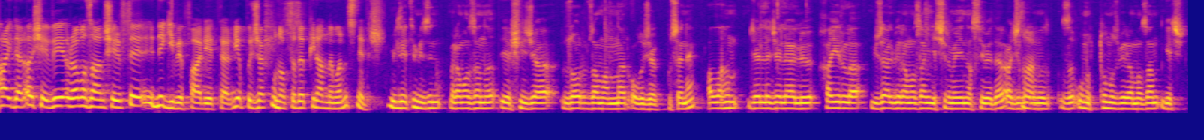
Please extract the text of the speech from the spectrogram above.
Haydar Aşevi Ramazan-ı Şerif'te ne gibi faaliyetler yapacak? Bu noktada planlamanız nedir? Milletimizin Ramazan'ı yaşayacağı zor zamanlar olacak bu sene. Allah'ın Celle Celaluhu hayırla güzel bir Ramazan geçirmeyi nasip eder. Acılarımızı unuttuğumuz bir Ramazan geç-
